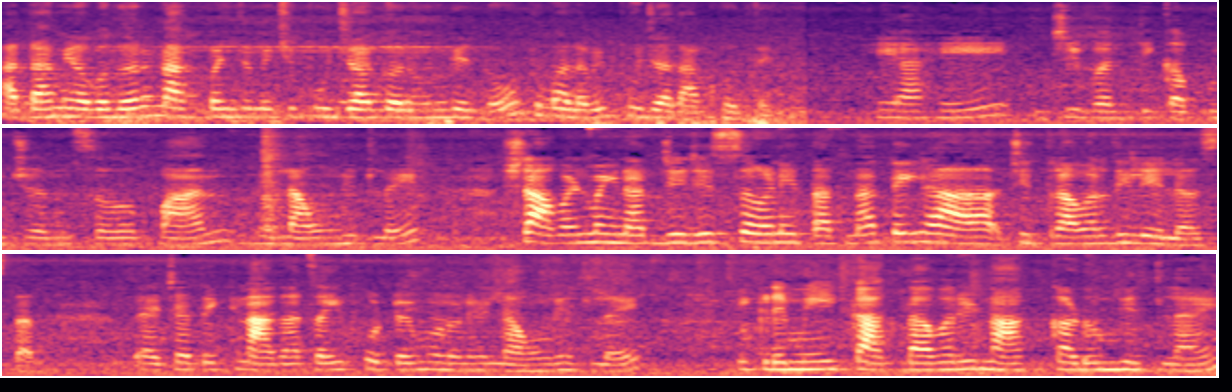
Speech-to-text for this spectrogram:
आता आम्ही अगोदर नागपंचमीची पूजा करून घेतो. तुम्हाला मी पूजा दाखवते. हे आहे जिवंतिका पूजनचं पान. हे लावून घेतलंय. श्रावण महिन्यात जे जे सण येतात ना ते ह्या चित्रावर दिलेले असतात. त्याच्यात एक नागाचाही फोटो आहे म्हणून हे लावून घेतलंय. इकडे मी कागदावर नाग काढून घेतला आहे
